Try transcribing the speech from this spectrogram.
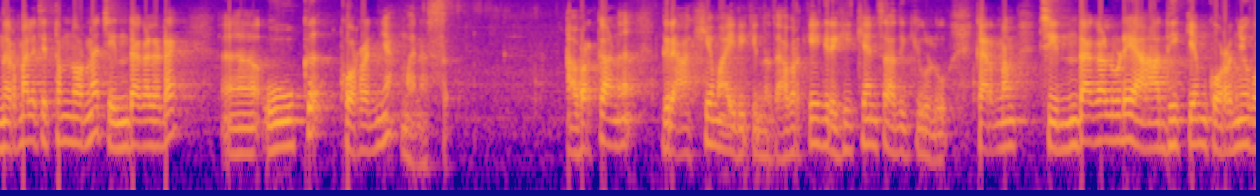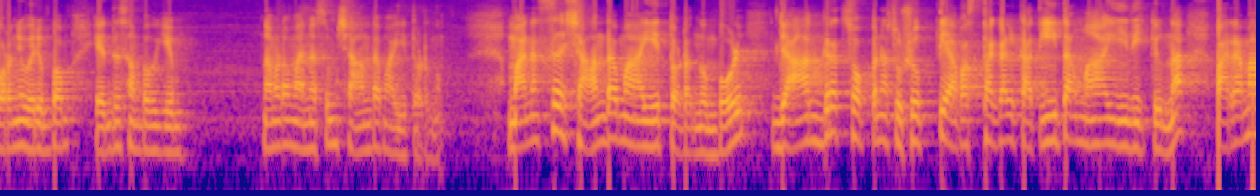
നിർമ്മല ചിത്തം എന്ന് പറഞ്ഞാൽ ചിന്തകളുടെ ഊക്ക് കുറഞ്ഞ മനസ്സ്. അവർക്കാണ് ഗ്രാഹ്യമായിരിക്കുന്നത്. അവർക്കേ ഗ്രഹിക്കാൻ സാധിക്കുകയുള്ളൂ. കാരണം ചിന്തകളുടെ ആധിക്യം കുറഞ്ഞു കുറഞ്ഞു വരുമ്പം എന്ത് സംഭവിക്കും? നമ്മുടെ മനസ്സും ശാന്തമായി തുടങ്ങും. മനസ്സ് ശാന്തമായി തുടങ്ങുമ്പോൾ ജാഗ്രത് സ്വപ്ന സുഷുപ്തി അവസ്ഥകൾക്ക് അതീതമായിരിക്കുന്ന പരമ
